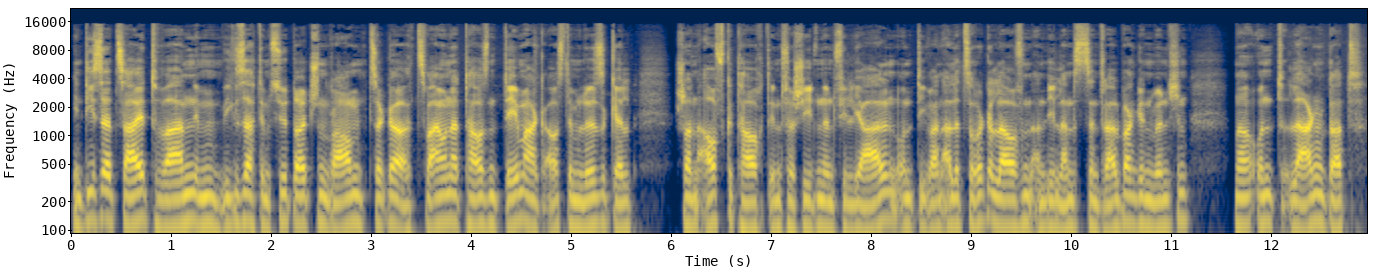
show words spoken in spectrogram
In dieser Zeit waren, im, wie gesagt, im süddeutschen Raum ca. 200.000 D-Mark aus dem Lösegeld schon aufgetaucht in verschiedenen Filialen und die waren alle zurückgelaufen an die Landeszentralbank in München na, und lagen dort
